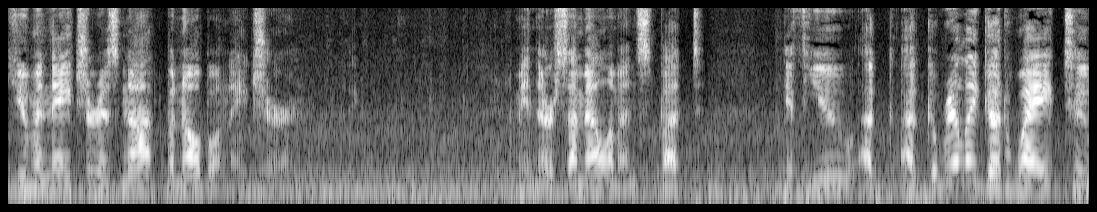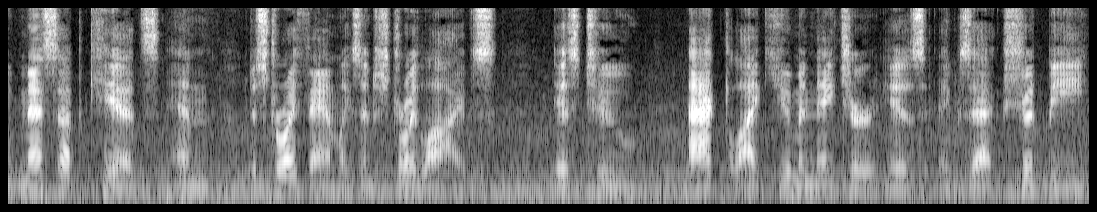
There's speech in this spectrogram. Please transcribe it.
human nature is not bonobo nature. I mean, there are some elements, but if you, a, a really good way to mess up kids and destroy families and destroy lives is to act like human nature is exact, should be,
